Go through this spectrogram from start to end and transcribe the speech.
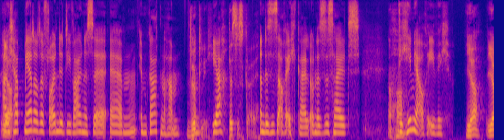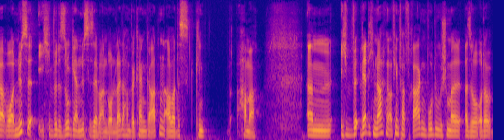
Aber ja. ich habe mehrere Freunde, die Walnüsse ähm, im Garten haben. Wirklich? Und, ja. Das ist geil. Und das ist auch echt geil. Und es ist halt, Aha. die heben ja auch ewig. Ja, ja, boah, Nüsse. Ich würde so gern Nüsse selber anbauen. Leider haben wir keinen Garten, aber das klingt Hammer. Ähm, ich werde dich im Nachgang auf jeden Fall fragen, wo du schon mal, also, oder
